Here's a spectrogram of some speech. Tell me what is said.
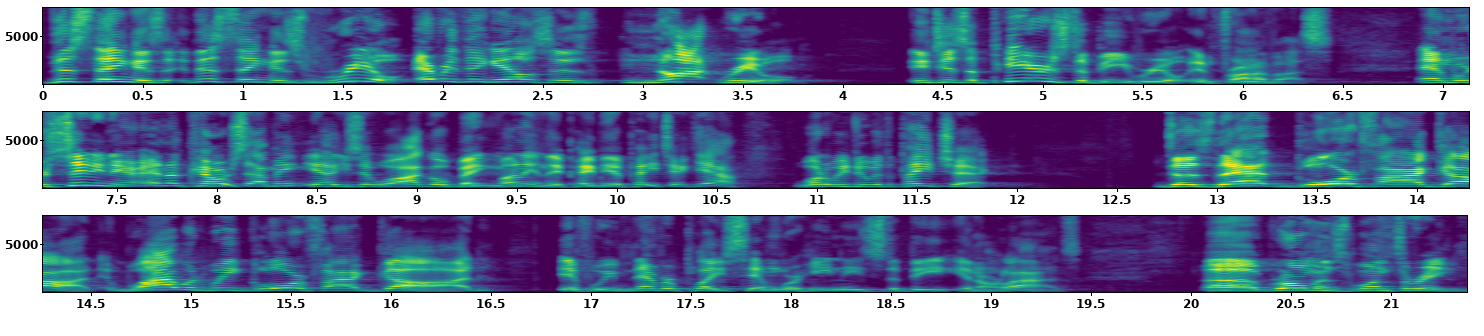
This thing is this thing is real. Everything else is not real. It just appears to be real in front of us. And we're sitting there, and of course, I mean, yeah, you say, well, I go bank money and they pay me a paycheck. Yeah, what do we do with the paycheck? Does that glorify God? Why would we glorify God if we've never placed him where he needs to be in our lives? Uh, Romans 1 3.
